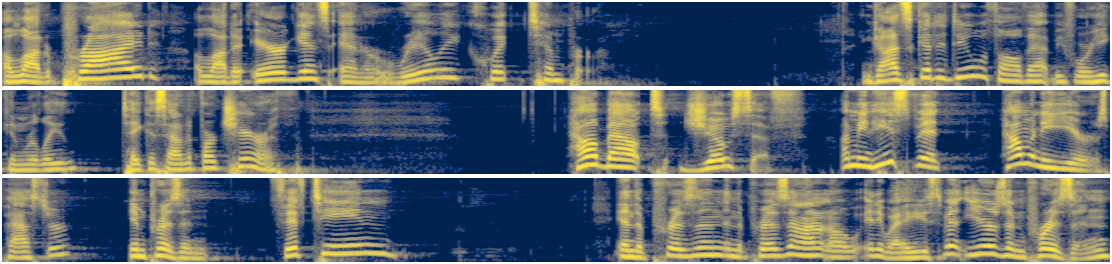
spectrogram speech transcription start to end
A lot of pride, a lot of arrogance, and a really quick temper. And God's got to deal with all that before he can really take us out of our cherith. How about Joseph? I mean, he spent how many years, Pastor, in prison? 15? In the prison, in the prison? I don't know. Anyway, he spent years in prison.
